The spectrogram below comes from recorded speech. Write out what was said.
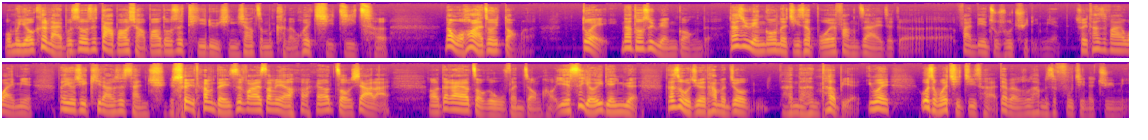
我们游客来不是都是大包小包，都是提旅行箱，怎么可能会骑机车？那我后来终于懂了。对，那都是员工的，但是员工的机车不会放在这个饭店住宿区里面，所以他是放在外面。那尤其 Kira 是山区，所以他们等于是放在上面，还要走下来哦，大概要走个五分钟哈，也是有一点远。但是我觉得他们就很很特别，因为为什么会骑机车来？代表说他们是附近的居民。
